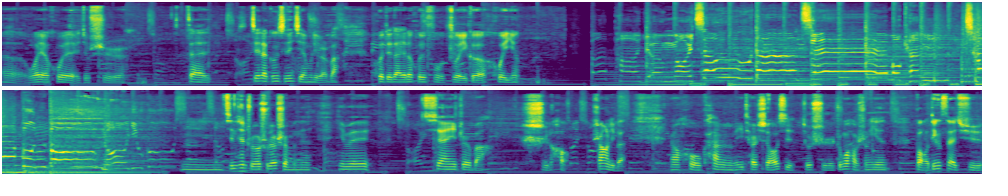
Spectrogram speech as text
呃，我也会就是在接下来更新的节目里边吧，会对大家的回复做一个回应。今天主要说点什么呢？因为前一阵儿吧，十号上个礼拜，然后看了一条消息，就是《中国好声音》保定赛区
